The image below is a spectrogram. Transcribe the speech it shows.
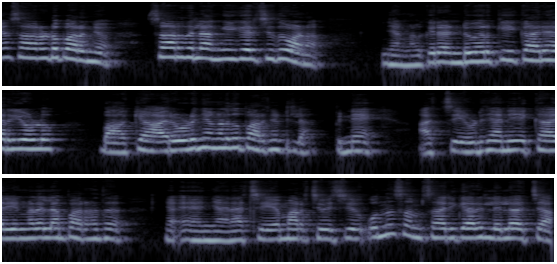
ഞാൻ സാറോട് പറഞ്ഞു. സാർ ഇതെല്ലാം അംഗീകരിച്ചതുമാണ്. ഞങ്ങൾക്ക് രണ്ടുപേർക്ക് ഈ കാര്യം അറിയുള്ളൂ. ബാക്കി ആരോടും ഞങ്ങളിത് പറഞ്ഞിട്ടില്ല. പിന്നെ അച്ഛയോട് ഞാൻ ഈ കാര്യങ്ങളെല്ലാം പറഞ്ഞത് ഞാൻ അച്ഛയെ മറച്ചു വെച്ച് ഒന്നും സംസാരിക്കാറില്ലല്ലോ അച്ഛാ.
